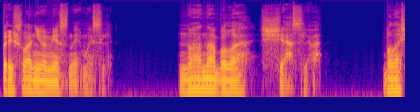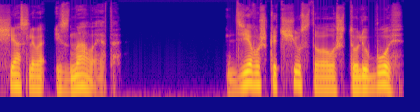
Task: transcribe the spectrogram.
Пришла неуместная мысль. Но она была счастлива была счастлива и знала это. Девушка чувствовала, что любовь,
